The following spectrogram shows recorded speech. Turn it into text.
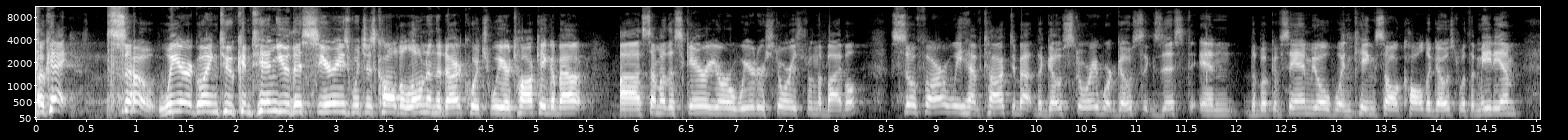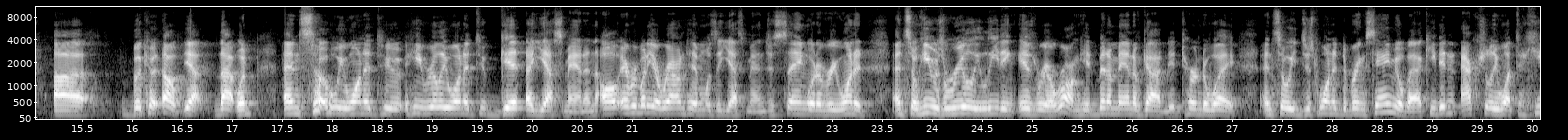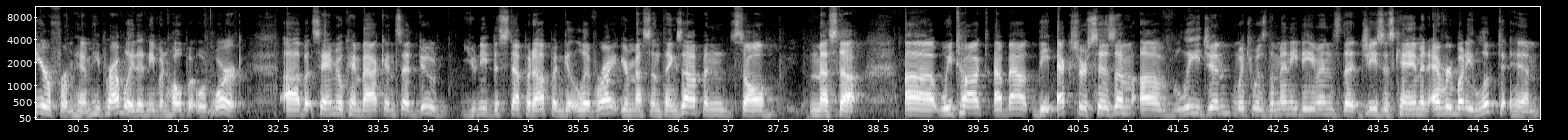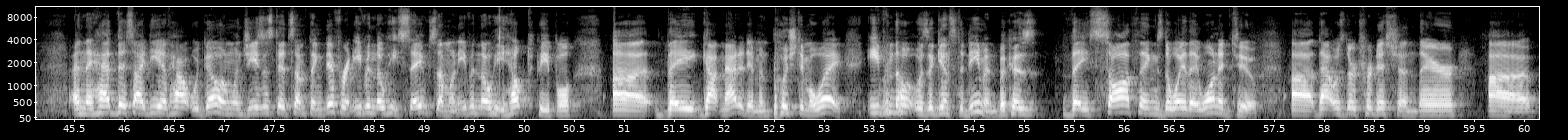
Okay, so we are going to continue this series, which is called Alone in the Dark, which we are talking about uh, some of the scarier or weirder stories from the Bible. So far, we have talked about the ghost story, where ghosts exist in the book of Samuel when King Saul called a ghost with a medium. Uh, because oh yeah, that one. And so we wanted to. He really wanted to get a yes man, and all everybody around him was a yes man, just saying whatever he wanted. And so he was really leading Israel wrong. He had been a man of God, and he'd turned away, and so he just wanted to bring Samuel back. He didn't actually want to hear from him. He probably didn't even hope it would work. Uh, but Samuel came back and said, "Dude, you need to step it up and get, live right. You're messing things up." And Saul messed up. Uh, we talked about the exorcism of Legion, which was the many demons that Jesus came, and everybody looked at him, and they had this idea of how it would go. And when Jesus did something different, even though he saved someone, even though he helped people, uh, they got mad at him and pushed him away, even though it was against the demon, because they saw things the way they wanted to. Uh, that was their tradition, their uh,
